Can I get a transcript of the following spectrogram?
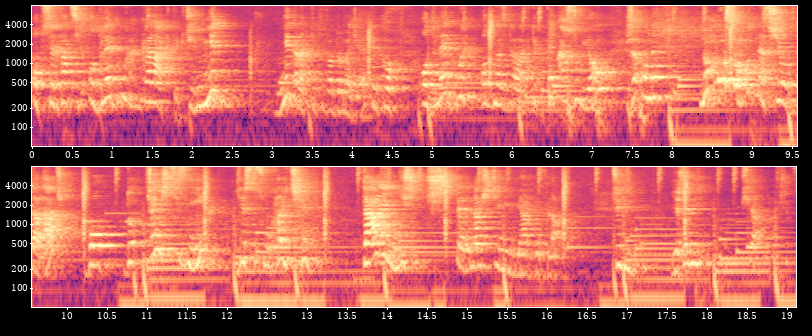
Obserwacje odległych galaktyk, czyli nie, nie galaktyki w Andromedzie, tylko odległych od nas galaktyk pokazują, że one no, muszą od nas się oddalać, bo do części z nich jest, słuchajcie, dalej niż 14 miliardów lat. Czyli jeżeli świat najszybciej...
